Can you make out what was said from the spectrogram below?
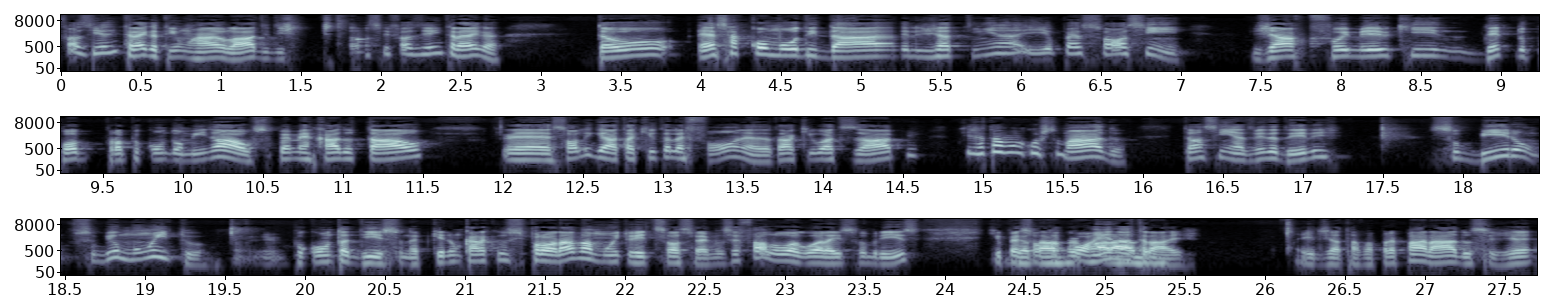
fazia entrega. Tinha um raio lá de distância e fazia entrega. Então, essa comodidade ele já tinha e o pessoal, assim, já foi meio que dentro do próprio condomínio, ah, o supermercado tal, é só ligar, tá aqui o telefone, tá aqui o WhatsApp, que já estavam acostumados. Então, assim, as vendas dele subiram, subiu muito por conta disso, né? Porque ele é um cara que explorava muito redes sociais. Você falou agora aí sobre isso, que o pessoal tá correndo atrás. Ele já estava preparado, ou seja,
